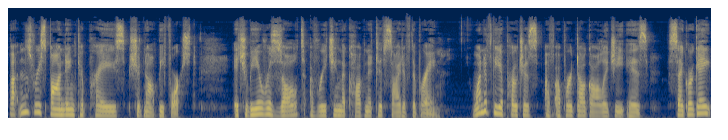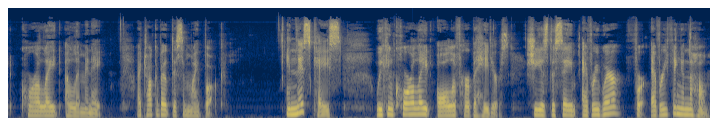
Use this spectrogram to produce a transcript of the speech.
Buttons responding to praise should not be forced. It should be a result of reaching the cognitive side of the brain. One of the approaches of upward dogology is segregate, correlate, eliminate. I talk about this in my book. In this case, we can correlate all of her behaviors. She is the same everywhere for everything in the home.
